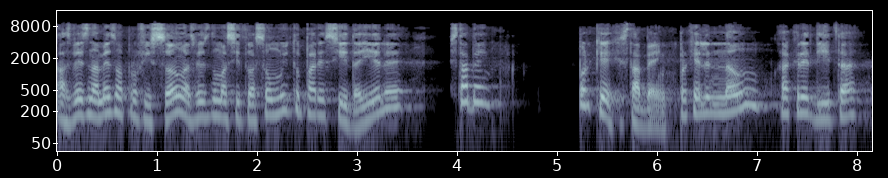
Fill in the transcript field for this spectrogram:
às vezes na mesma profissão, às vezes numa situação muito parecida, e ele está bem. Por que está bem? Porque ele não acredita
